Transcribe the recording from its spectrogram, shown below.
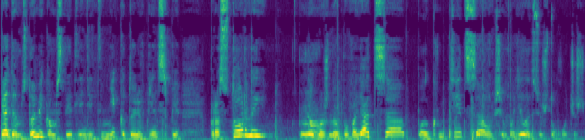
Рядом с домиком стоит ледяник, который, в принципе, просторный. Нем можно поваляться, покрутиться, в общем, поделать все, что хочешь.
